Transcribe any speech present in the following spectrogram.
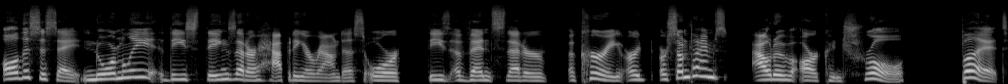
All this to say, normally these things that are happening around us or these events that are occurring are, are sometimes out of our control. But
